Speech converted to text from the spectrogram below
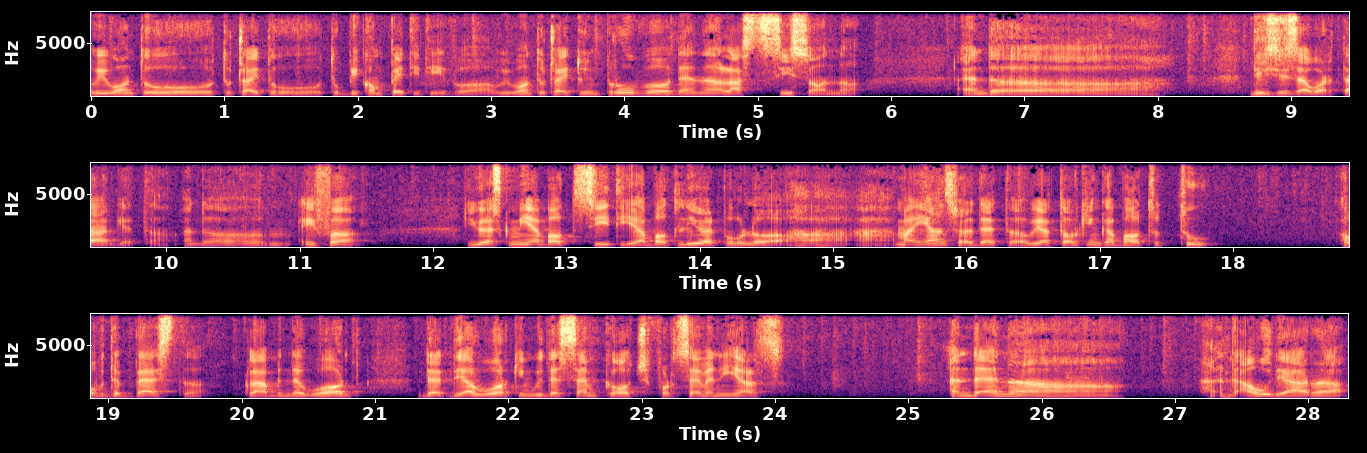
we want to to try to to be competitive. Uh, we want to try to improve than last season, and this is our target. And if uh, you ask me about City, about Liverpool, uh, uh, my answer that uh, we are talking about two of the best uh, club in the world that they are working with the same coach for seven years. And then uh, now they are,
